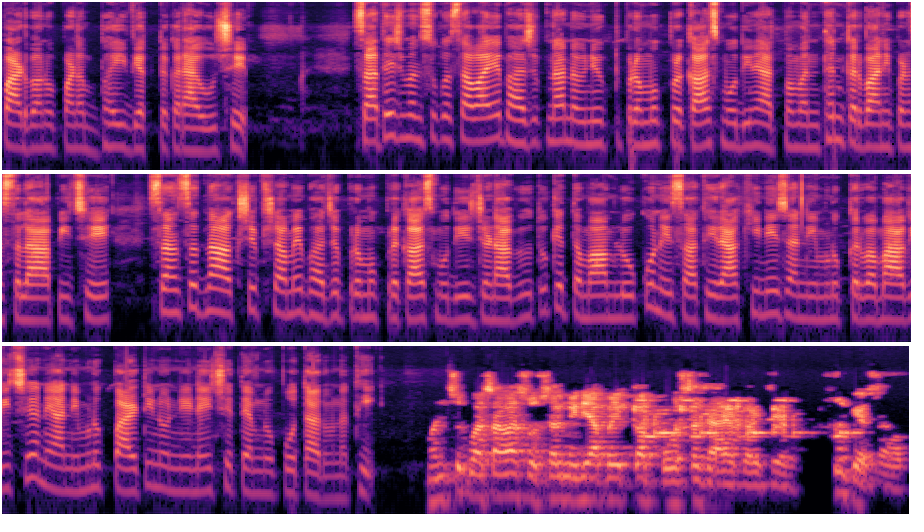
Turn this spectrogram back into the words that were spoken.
પાડવાનો પણ ભય વ્યક્ત કરાયો છે. સાથે જ મનસુખ વસાવાએ ભાજપના નવનિયુક્ત પ્રમુખ પ્રકાશ મોદીને આત્મમંથન કરવાની પણ સલાહ આપી છે. સંસદના આક્ષેપ સામે ભાજપ પ્રમુખ પ્રકાશ મોદીએ જણાવ્યું હતું કે તમામ લોકોને સાથે રાખીને જ આ નિમણૂક કરવામાં આવી છે અને આ નિમણૂક પાર્ટીનો નિર્ણય છે તેમનો પોતાનો નથી. મનસુખ વસાવા સોશિયલ મીડિયા પર એક પોસ્ટ જાહેર કરી છે. શું કહેશો?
